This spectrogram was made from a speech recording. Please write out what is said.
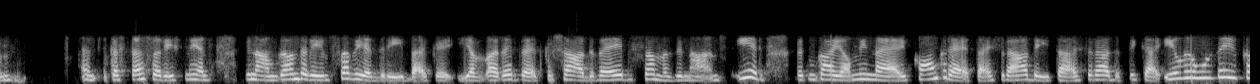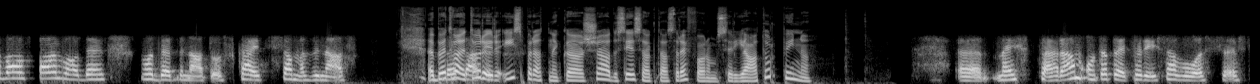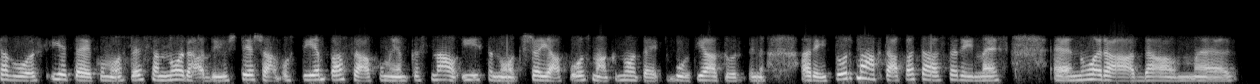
kas tas arī sniedz, zinām, gandarījumu sabiedrībai, ka, ja var redzēt, ka šāda veida samazinājums ir, bet, nu, kā jau minēju, konkrētais rādītājs rada tikai ilūziju, ka valsts pārvaldē nodarbināto skaits samazinās. Bet, bet vai tā, tur ir izpratne, ka šādas iesāktās reformas ir jāturpina? Eh, mēs ceram, un tāpēc arī savos, savos ieteikumos esam norādījuši tiešām uz tiem pasākumiem, kas nav īstenot šajā posmā, ka noteikti būtu jāturpina arī turpmāk. Tāpat tās arī mēs e, norādām, e,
